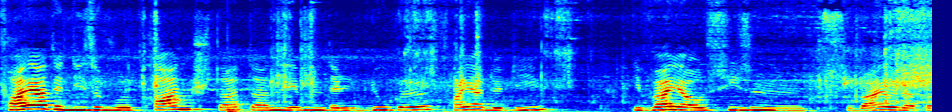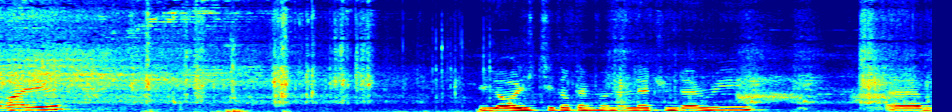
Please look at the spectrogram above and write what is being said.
Feierte diese Vulkanstadt daneben der Bugle, feierte die. Die war ja aus Season 2 oder 3. Lol, ich ziehe gerade einfach eine Legendary ähm,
